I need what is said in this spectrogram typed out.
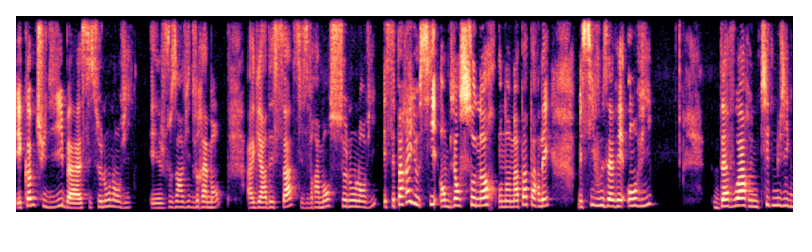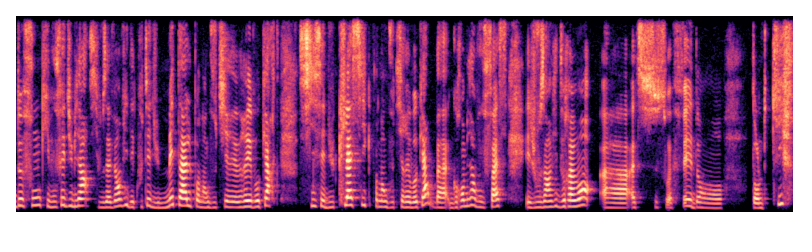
Et comme tu dis, bah, c'est selon l'envie. Et je vous invite vraiment à garder ça, c'est vraiment selon l'envie. Et c'est pareil aussi, ambiance sonore, on n'en a pas parlé, mais si vous avez envie d'avoir une petite musique de fond qui vous fait du bien, si vous avez envie d'écouter du métal pendant que vous tirez vos cartes, si c'est du classique pendant que vous tirez vos cartes, bah, grand bien vous fasse. Et je vous invite vraiment à, que ce soit fait dans, dans le kiff.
